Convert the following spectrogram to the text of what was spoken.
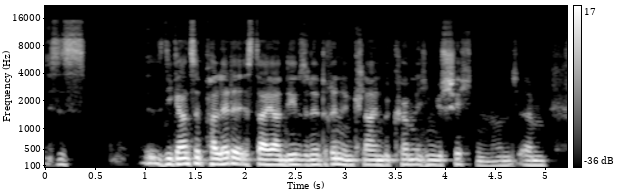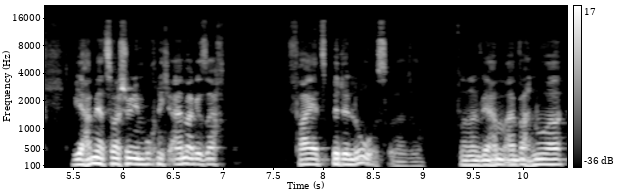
es ist, die ganze Palette ist da ja in dem Sinne drin, in kleinen bekömmlichen Geschichten. Und ähm, wir haben ja zum Beispiel dem Buch nicht einmal gesagt, fahr jetzt bitte los oder so. Sondern wir haben einfach nur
